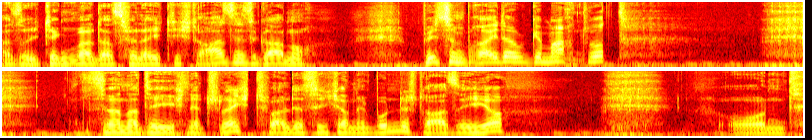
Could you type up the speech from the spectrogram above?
Also ich denke mal, dass vielleicht die Straße sogar noch ein bisschen breiter gemacht wird. Das wäre natürlich nicht schlecht, weil das ist ja eine Bundesstraße hier. Und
